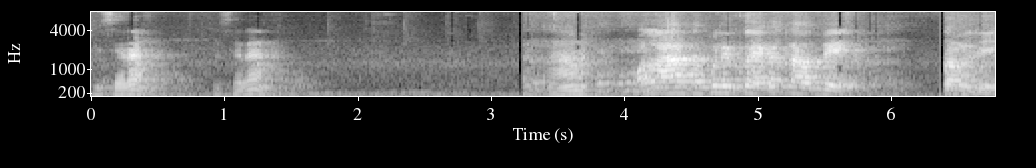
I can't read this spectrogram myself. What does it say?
చూసారా? చూసారా? ఆ, మళ్ళా డబ్బులు ఎక్కువ ఎక్స్ట్రా అవుతాయి మొత్తం ఇది.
